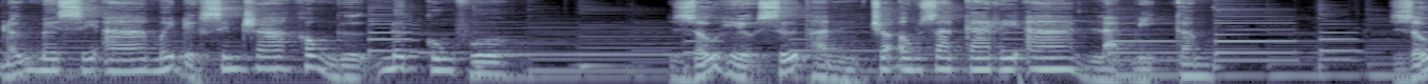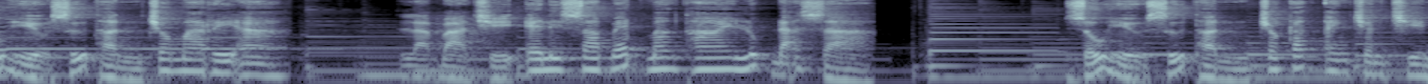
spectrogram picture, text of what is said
đấng Messia mới được sinh ra không ngự nơi cung vua. Dấu hiệu sứ thần cho ông Zakaria là bị câm. Dấu hiệu sứ thần cho Maria là bà chị Elizabeth mang thai lúc đã già. Dấu hiệu sứ thần cho các anh chăn chiên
